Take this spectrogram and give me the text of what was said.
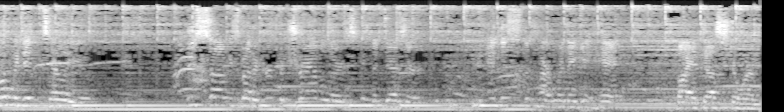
What we didn't tell you, this song is about a group of travelers in the desert, and this is the part where they get hit by a dust storm.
